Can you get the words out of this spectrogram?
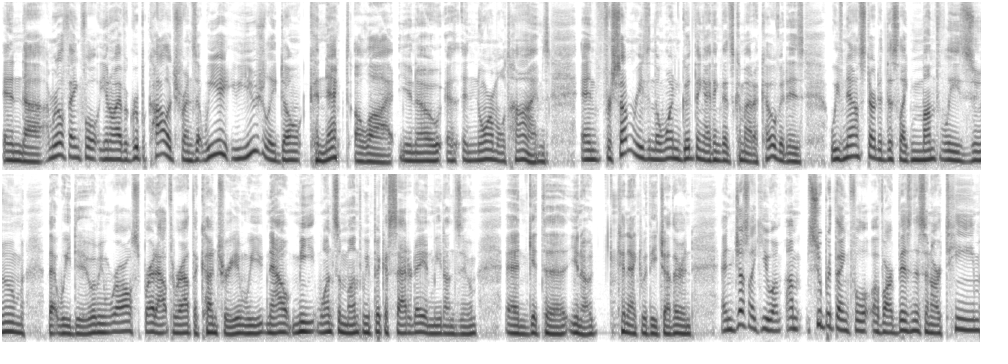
and uh, I'm real thankful. You know, I have a group of college friends that we usually don't connect a lot. You know, in normal times, and for some reason, the one good thing I think that's come out of COVID is we've now started this like monthly Zoom that we do. I mean, we're all spread out throughout the country, and we now meet once a month. We pick a Saturday and meet on Zoom and get to you know connect with each other and and just like you I'm, I'm super thankful of our business and our team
